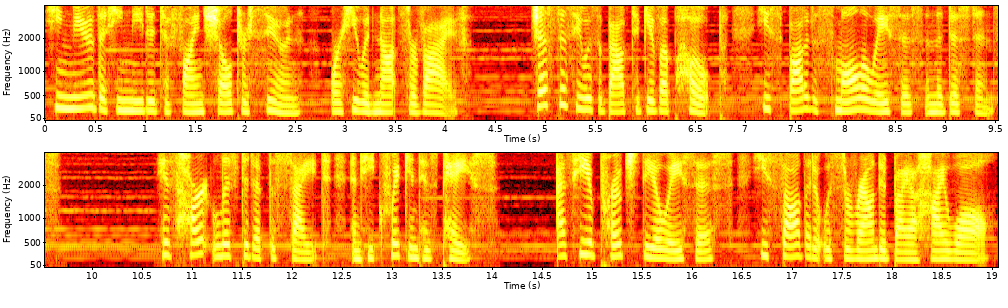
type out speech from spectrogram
He knew that he needed to find shelter soon, or he would not survive. Just as he was about to give up hope, he spotted a small oasis in the distance. His heart lifted at the sight, and he quickened his pace. As he approached the oasis, he saw that it was surrounded by a high wall.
